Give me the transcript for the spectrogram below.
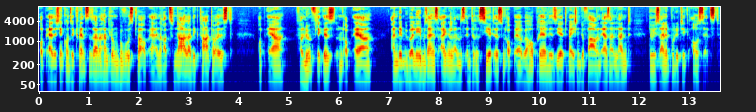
ob er sich den Konsequenzen seiner Handlungen bewusst war, ob er ein rationaler Diktator ist, ob er vernünftig ist und ob er an dem Überleben seines eigenen Landes interessiert ist und ob er überhaupt realisiert, welchen Gefahren er sein Land durch seine Politik aussetzt.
